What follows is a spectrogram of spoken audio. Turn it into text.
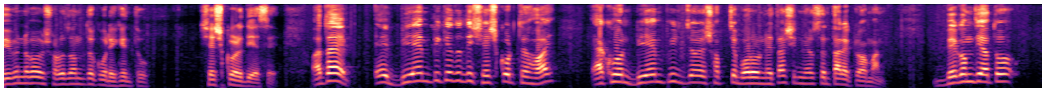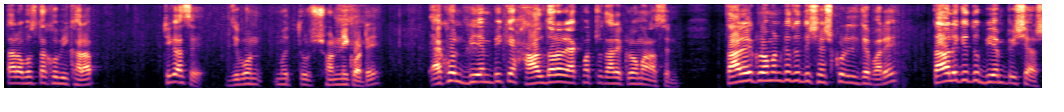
বিভিন্নভাবে ষড়যন্ত্র করে কিন্তু শেষ করে দিয়েছে। অতএব এই বিএমপিকে যদি শেষ করতে হয়, এখন বিএমপির যে সবচেয়ে বড় নেতা তিনি হচ্ছেন তারেক রহমান। বেগম জিয়া তো তার অবস্থা খুবই খারাপ। ঠিক আছে? জীবন, মৃত্যুর সন্নিকটে। এখন বিএমপিকে হাল ধরার একমাত্র তারেক রহমান আছেন। তারেক রহমানকে যদি শেষ করে দিতে পারে, তাহলে কিন্তু বিএমপি শেষ।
